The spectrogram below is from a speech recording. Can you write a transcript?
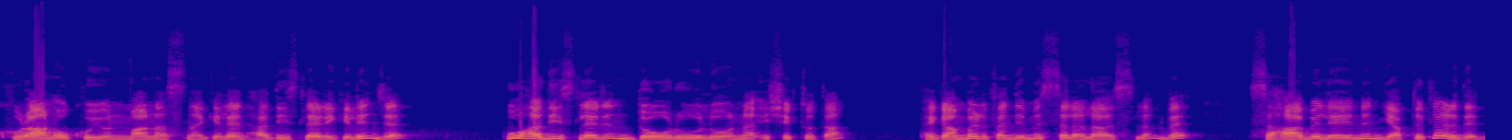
Kur'an okuyun manasına gelen hadislere gelince bu hadislerin doğruluğuna ışık tutan Peygamber Efendimiz sallallahu aleyhi ve sellem ve sahabelerinin yaptıklarıdır.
